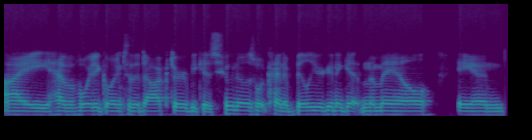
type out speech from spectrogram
I have avoided going to the doctor because who knows what kind of bill you're going to get in the mail. And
